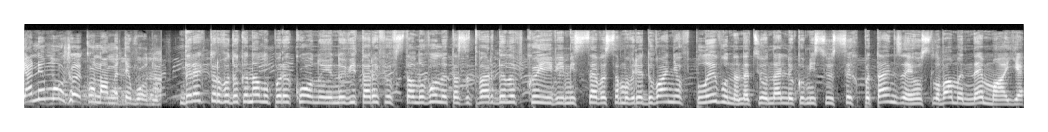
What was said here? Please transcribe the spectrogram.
Я не можу економити воду. Директор водоканалу переконує, нові тарифи встановили та затвердили в Києві. Місцеве самоврядування впливу на національну комісію з цих питань, за його словами, немає.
